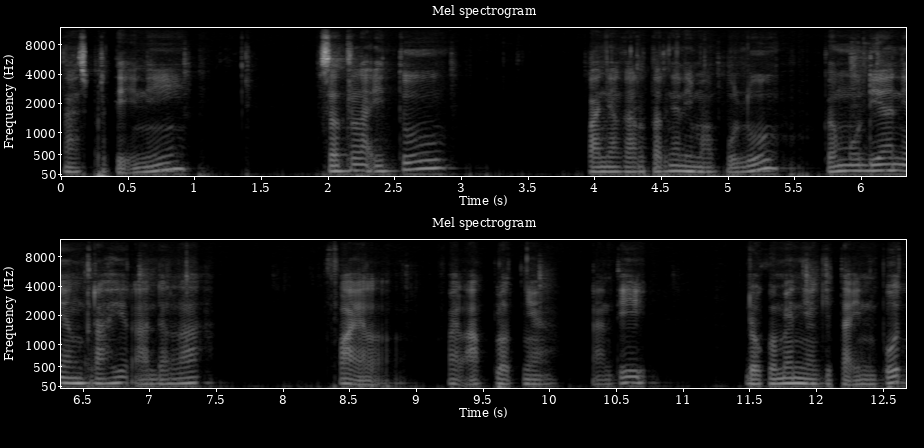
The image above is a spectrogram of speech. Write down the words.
Nah, seperti ini. Setelah itu panjang karakternya 50, kemudian yang terakhir adalah file, file uploadnya. Nanti dokumen yang kita input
